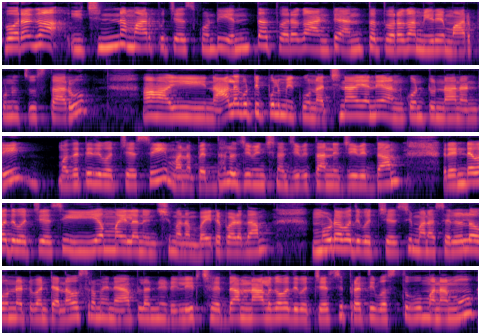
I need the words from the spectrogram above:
త్వరగా ఈ చిన్న మార్పు చేసుకోండి. ఎంత త్వరగా అంటే అంత త్వరగా మీరే మార్పును చూస్తారు. ఈ నాలుగు టిప్పులు మీకు నచ్చినాయనే అనుకుంటున్నానండి. మొదటిది వచ్చేసి మన పెద్దలు జీవించిన జీవితాన్ని జీవిద్దాం. రెండవది వచ్చేసి ఈఎంఐల నుంచి మనం బయటపడదాం. మూడవది వచ్చేసి మన సెల్లులో ఉన్నటువంటి అనవసరమైన యాప్లన్నీ డిలీట్ చేద్దాం. నాలుగవది వచ్చేసి ప్రతి వస్తువు మనము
